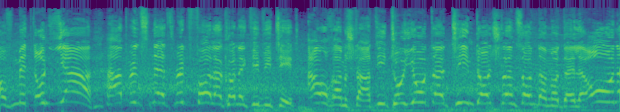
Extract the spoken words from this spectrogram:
laufen mit und ja, ab ins Netz mit voller Konnektivität. Auch am Start die Toyota Team Deutschland Sondermodelle. Ohne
